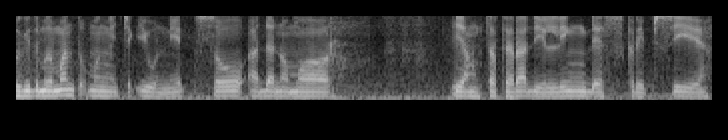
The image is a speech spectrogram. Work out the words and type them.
bagi teman-teman untuk mengecek unit so ada nomor yang tertera di link deskripsi ya.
